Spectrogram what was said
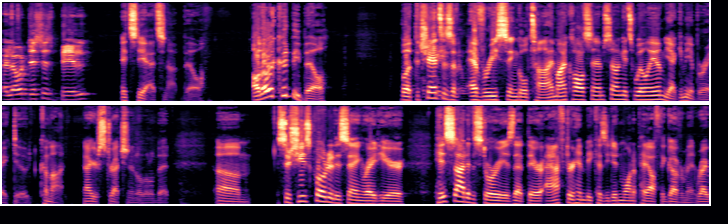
Hello, this is Bill. It's yeah, it's not Bill. Although it could be Bill. But the chances of every single time I call Samsung it's William, yeah, give me a break, dude. Come on. Now you're stretching it a little bit. Um, so she's quoted as saying right here, his side of the story is that they're after him because he didn't want to pay off the government, right?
